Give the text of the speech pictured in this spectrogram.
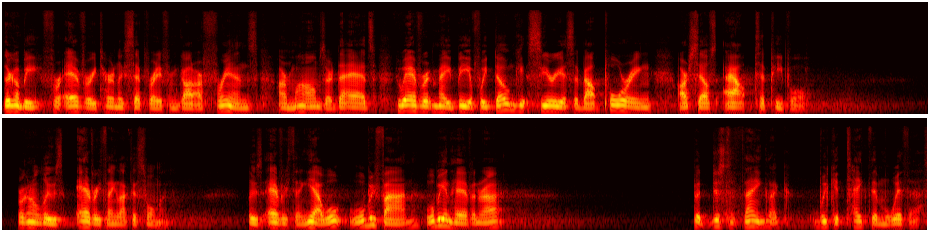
they're going to be forever eternally separated from God. Our friends, our moms, our dads, whoever it may be, if we don't get serious about pouring ourselves out to people, we're going to lose everything like this woman. Lose everything. Yeah, we'll, we'll be fine. We'll be in heaven, right? But just to think, like, we could take them with us.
